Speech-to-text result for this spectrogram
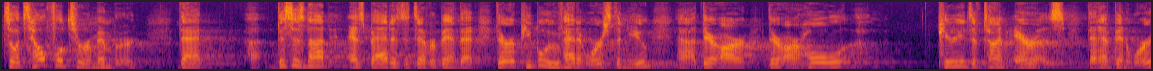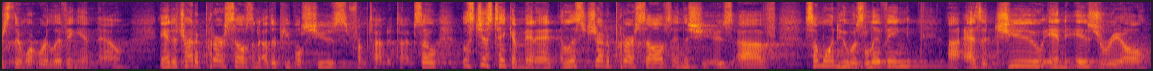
So it's helpful to remember that uh, this is not as bad as it's ever been. That there are people who've had it worse than you. Uh, there are there are whole periods of time, eras that have been worse than what we're living in now, and to try to put ourselves in other people's shoes from time to time. So let's just take a minute and let's try to put ourselves in the shoes of someone who was living uh, as a Jew in Israel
